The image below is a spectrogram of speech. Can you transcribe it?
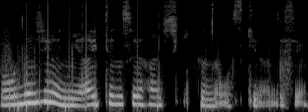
まあ、同じように相手のそういう話聞くのも好きなんですよ。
